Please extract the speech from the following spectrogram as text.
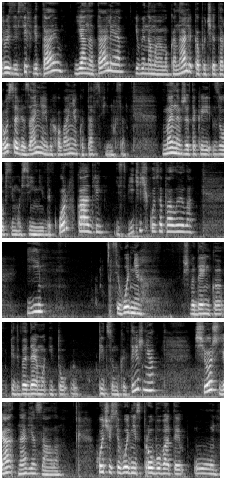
Друзі, всіх вітаю! Я Наталія і ви на моєму каналі Капучета Роса в'язання і виховання кота Сфінкса. В мене вже такий зовсім осінній декор в кадрі, і свічечку запалила. І сьогодні швиденько підведемо і підсумки тижня. Що ж я нав'язала? Хочу сьогодні спробувати у е,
